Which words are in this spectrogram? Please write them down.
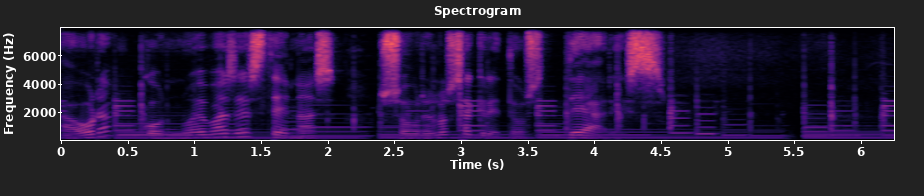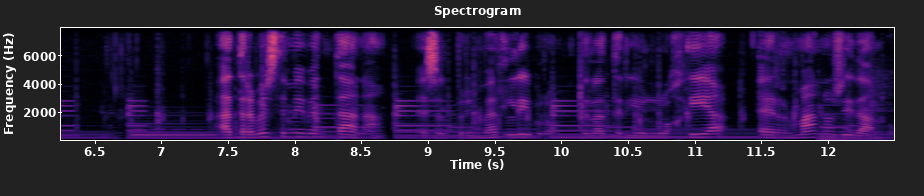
Ahora con nuevas escenas sobre los secretos de Ares. A través de mi ventana es el primer libro de la trilogía Hermanos Hidalgo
